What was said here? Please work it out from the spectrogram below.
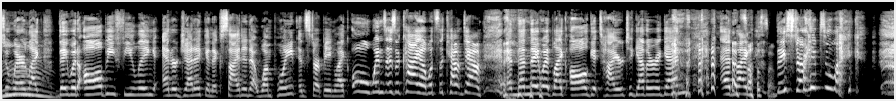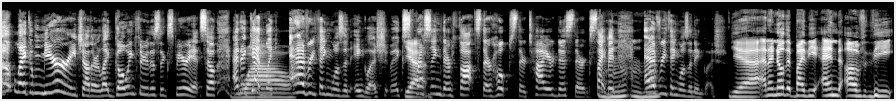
to where like Mm. they would all be feeling energetic and excited at one point and start being like, "Oh, when's Izakaya? What's the countdown?" And then they would like all get tired together again and like awesome. they started to like like mirror each other like going through this experience so and again Wow. like everything was in english expressing their thoughts their hopes their tiredness their excitement Mhm, mhm. everything was in english Yeah. And I know that by the end of the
